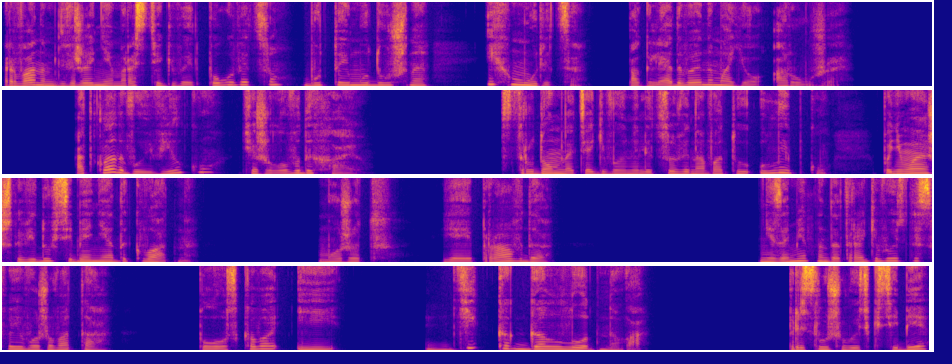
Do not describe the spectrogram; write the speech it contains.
рваным движением расстегивает пуговицу, будто ему душно, и хмурится, поглядывая на мое оружие. Откладываю вилку, тяжело выдыхаю. С трудом натягиваю на лицо виноватую улыбку, понимая, что веду себя неадекватно. Может, я и правда... Незаметно дотрагиваюсь до своего живота, плоского и дико голодного. Прислушиваюсь к себе,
